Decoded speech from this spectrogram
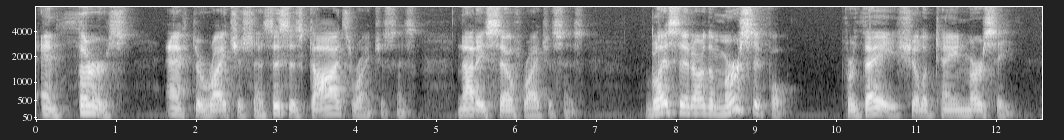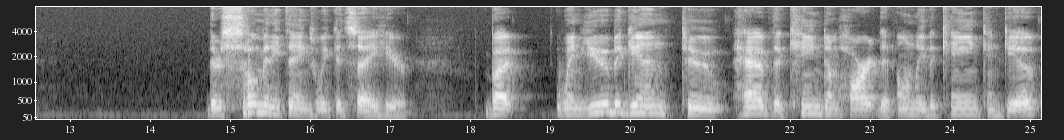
and thirst after righteousness. This is God's righteousness, not a self righteousness. Blessed are the merciful, for they shall obtain mercy. There's so many things we could say here, but when you begin to have the kingdom heart that only the king can give,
